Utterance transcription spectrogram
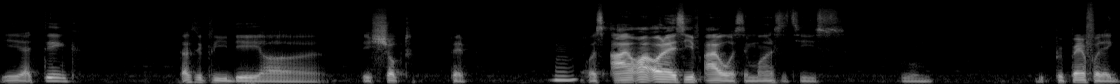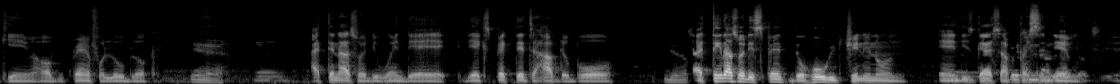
Yeah, I think tactically they uh they shocked Pep. Mm. Because I, I honestly, if I was in Man City's room, preparing for the game, I'll be preparing for low block. yeah. I think that's what they went there. They expected to have the ball. yeah. I think that's what they spent the whole week training on. And these guys are Breaking pressing them. blocks, yeah.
